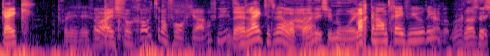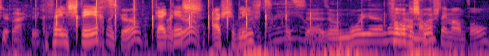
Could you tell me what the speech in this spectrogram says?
Kijk. Ik gooi deze even. Oh, hij is veel groter dan vorig jaar, of niet? Daar lijkt het wel op, Ah, hè? is hij mooi. Mag ik een hand geven, Jury? Ja, dat mag. Wat is prachtig. Gefeliciteerd. Dankjewel. Kijk Dankjewel. eens, alsjeblieft. Dat is eh, zo'n mooi, eh mooi Voor op de schoorsteenmantel.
